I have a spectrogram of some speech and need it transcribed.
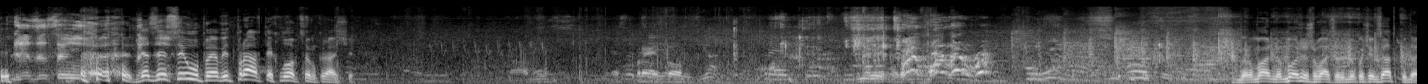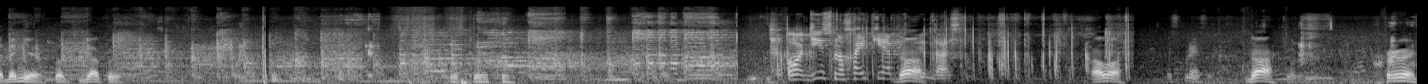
Для ЗСУ. Для ЗСУ відправте хлопцям краще. Нормально, можеш, Вася, тобі хоче взятку дати? Да ні, хлопці, дякую. О, дійсно, хай кепку Да. віддасть. Алло. Еспресо. Да. Привет.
